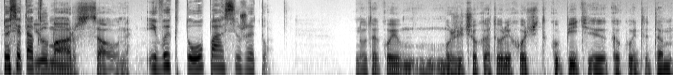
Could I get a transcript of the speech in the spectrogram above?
То есть это... Илмарс Цауны. И вы кто по сюжету? Ну, такой мужичок, который хочет купить э, какую-то там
